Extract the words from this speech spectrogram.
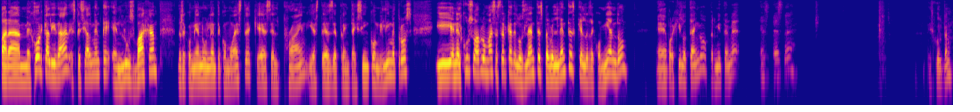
Para mejor calidad, especialmente en luz baja, les recomiendo un lente como este, que es el Prime, y este es de 35 milímetros. Y en el curso hablo más acerca de los lentes, pero el lente que les recomiendo, eh, por aquí lo tengo, permítanme, es este. Disculpen.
